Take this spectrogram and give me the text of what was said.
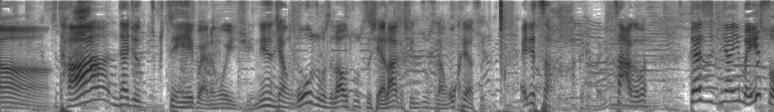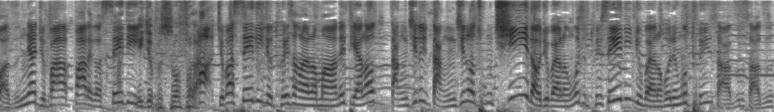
啊，他人家就责怪了我一句。你想，我如果是老主持，现在哪个新主持人，我肯定要说：“哎，你咋个的嘛？你咋个嘛？”但是人家也没说啥子，人家就把把那个 CD，你就不舒服了，就把 CD 就推上来了嘛。你电脑宕机了就宕机了，重启到就完了，我就推 CD 就完了，或者我推啥子啥子，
